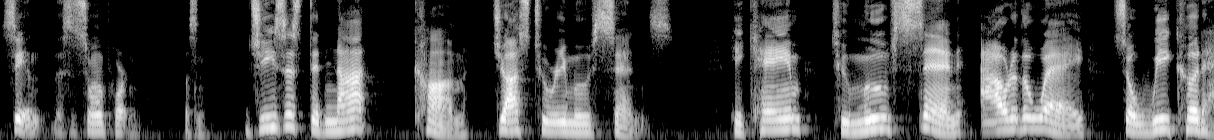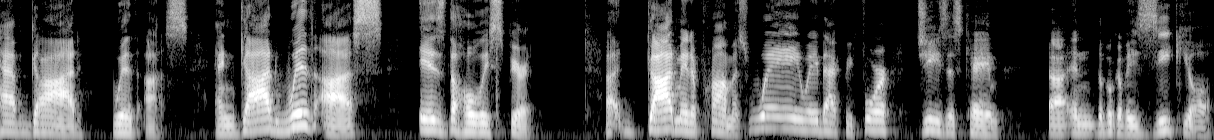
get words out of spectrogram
See, and this is so important. Listen, Jesus did not come just to remove sins. He came to move sin out of the way so we could have God with us. And God with us is the Holy Spirit. Uh, God made a promise way, way back before Jesus came uh, in the book of Ezekiel.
